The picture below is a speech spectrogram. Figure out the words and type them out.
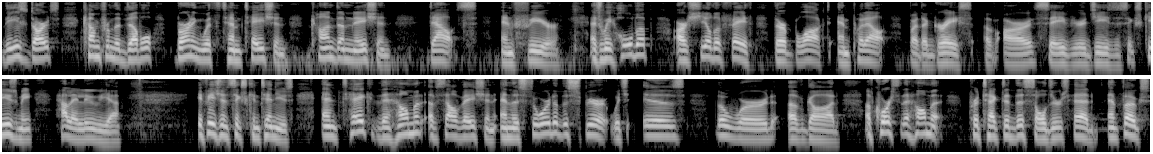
These darts come from the devil burning with temptation, condemnation, doubts, and fear. As we hold up our shield of faith, they're blocked and put out by the grace of our Savior Jesus. Excuse me, hallelujah. Ephesians 6 continues, and take the helmet of salvation and the sword of the Spirit, which is the Word of God. Of course, the helmet protected the soldier's head. And folks,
